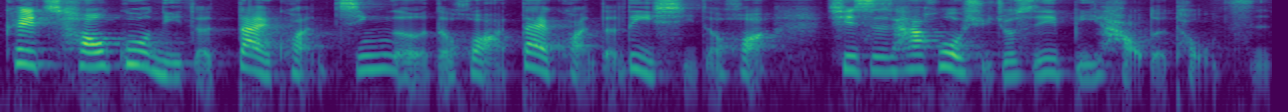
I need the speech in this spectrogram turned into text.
可以超过你的贷款金额的话，贷款的利息的话，其实它或许就是一笔好的投资。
